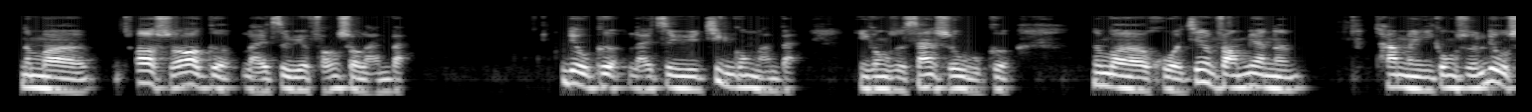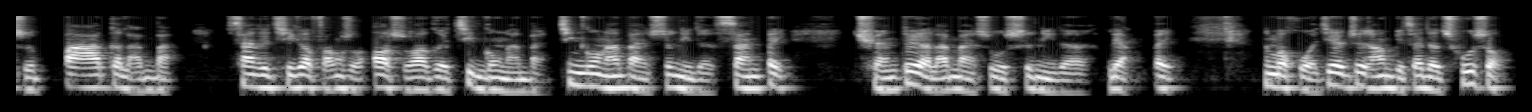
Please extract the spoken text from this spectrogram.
那么二十二个来自于防守篮板，六个来自于进攻篮板，一共是三十五个。那么火箭方面呢，他们一共是六十八个篮板，三十七个防守，二十二个进攻篮板。进攻篮板是你的三倍，全队的篮板数是你的两倍。那么火箭这场比赛的出手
